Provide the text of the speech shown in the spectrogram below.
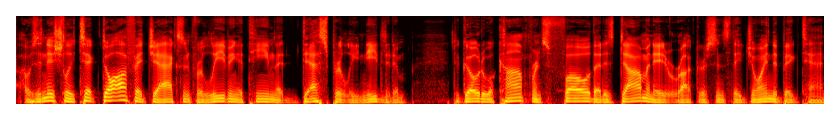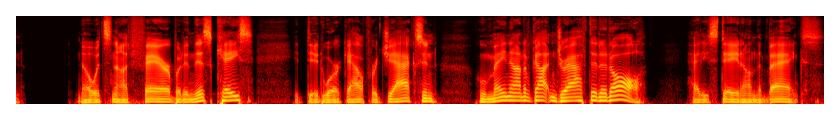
I was initially ticked off at Jackson for leaving a team that desperately needed him to go to a conference foe that has dominated Rutgers since they joined the Big Ten. No, it's not fair, but in this case, it did work out for Jackson, who may not have gotten drafted at all had he stayed on the banks.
